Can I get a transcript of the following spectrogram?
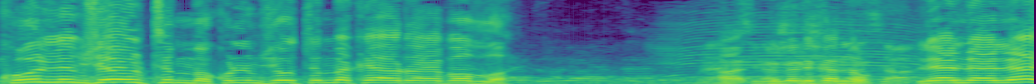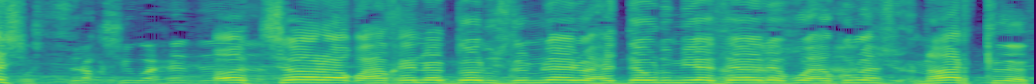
كلهم جاو لتما كلهم جاو تما كيعرضوا عباد الله. هذا. اللي كندور لأن علاش تسرق شي واحد. تسارق واحد لقينا داولوا جوج الملايين واحد داولوا 100000 واحد كل واحد نهار ثلاث.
